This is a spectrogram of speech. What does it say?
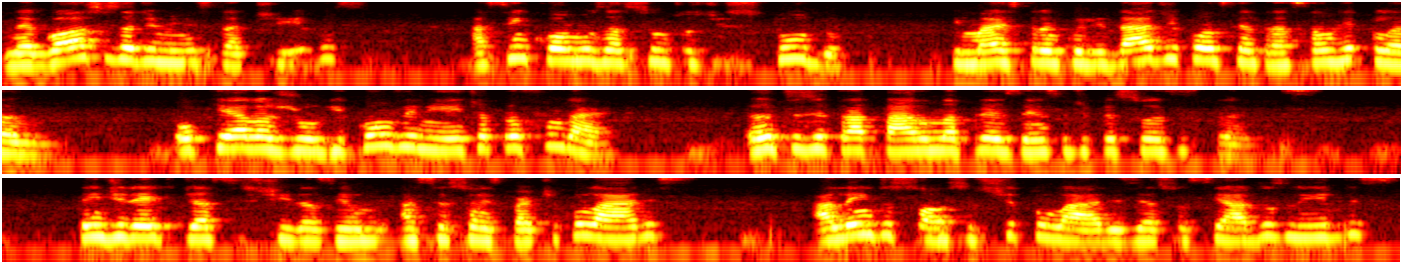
negócios administrativos, assim como os assuntos de estudo que mais tranquilidade e concentração reclamem, ou que ela julgue conveniente aprofundar, antes de tratá-lo na presença de pessoas estranhas. Tem direito de assistir às, às sessões particulares, além dos sócios titulares e associados livres,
